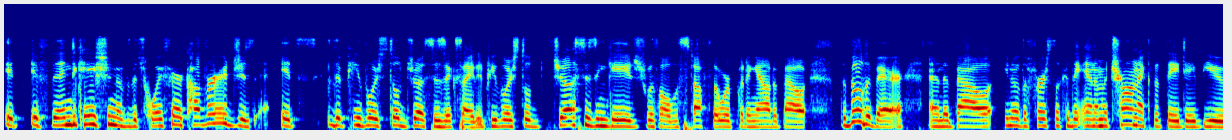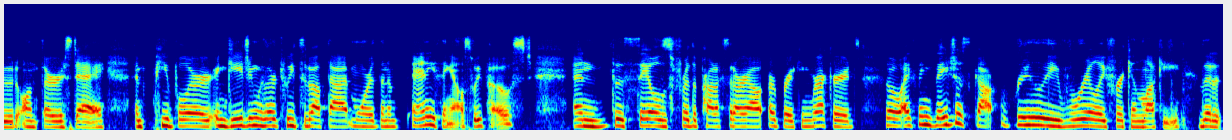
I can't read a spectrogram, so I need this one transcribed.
it, if the indication of the Toy Fair coverage is it's that people are still just as excited, people are still just as engaged with all the stuff that we're putting out about the Build-A-Bear and about you know the first look at the animatronic that they debuted on Thursday, and people are engaging with our tweets about that more than anything else we post. And the sales for the products that are out are breaking records. So I think they just got really, really freaking lucky that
